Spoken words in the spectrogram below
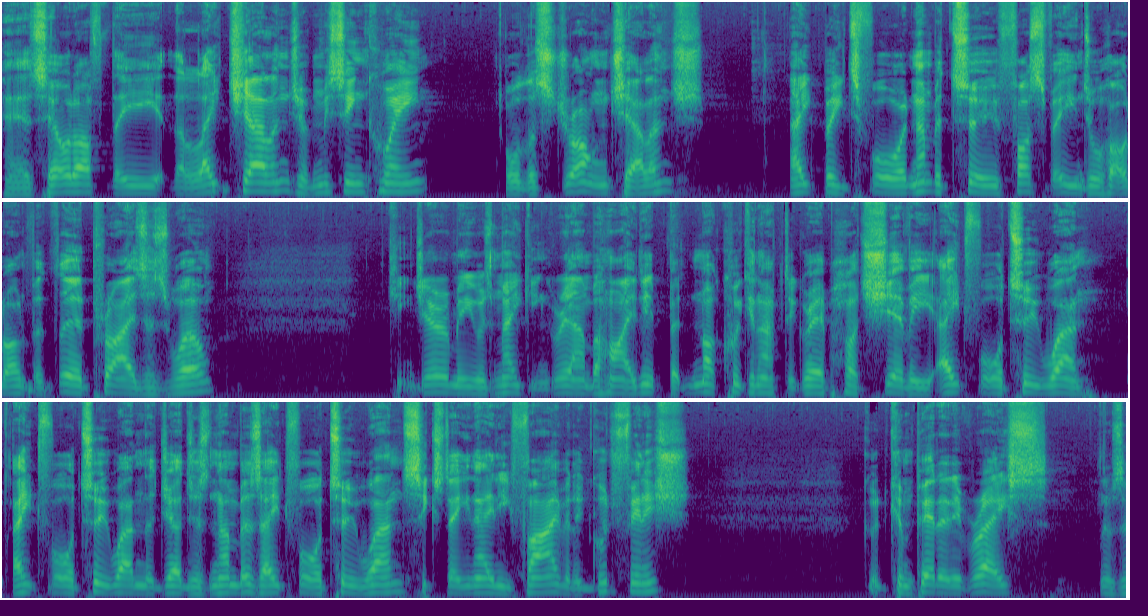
Has held off the, the late challenge of Missing Queen, or the strong challenge. Eight beats four. Number two, Phosphines will hold on for third prize as well. King Jeremy was making ground behind it, but not quick enough to grab Hot Chevy. 8421. 8421, the judges' numbers. 8421, 1685, and a good finish. Good competitive race. There was a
